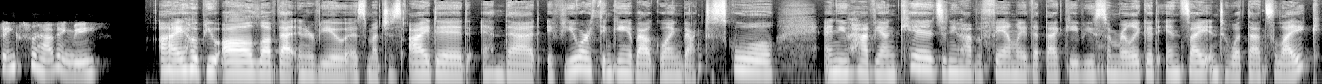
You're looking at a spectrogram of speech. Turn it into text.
Thanks for having me. I hope you all loved that interview as much as I did, and that if you are thinking about going back to school and you have young kids and you have a family, that that gave you some really good insight into what that's like,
